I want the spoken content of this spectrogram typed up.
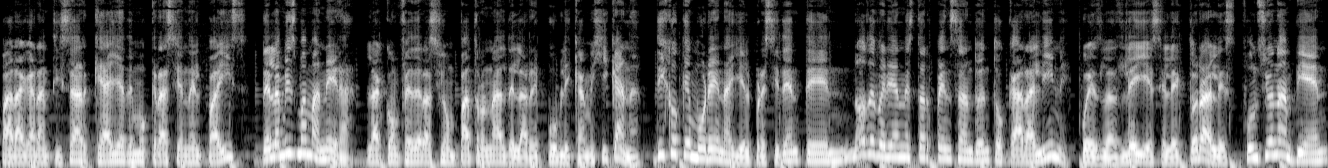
para garantizar que haya democracia en el país. De la misma manera, la Confederación Patronal de la República Mexicana dijo que Morena y el presidente no deberían estar pensando en tocar al INE, pues las leyes electorales funcionan bien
